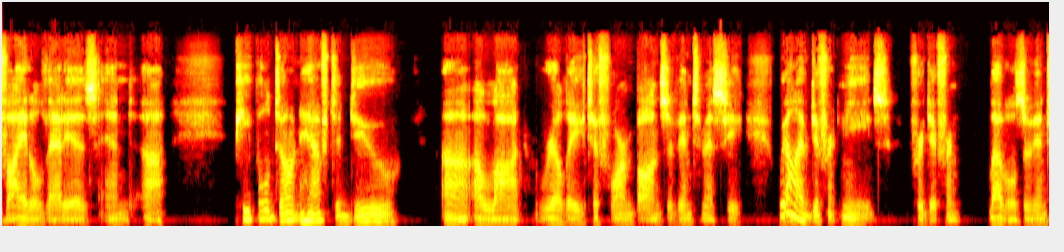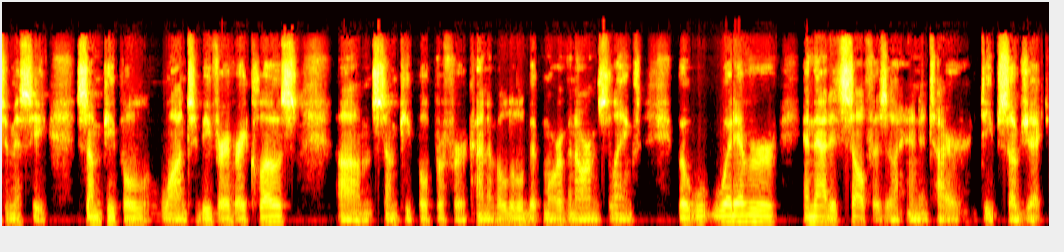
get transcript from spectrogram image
vital that is, and uh, people don't have to do uh, a lot really to form bonds of intimacy. We all have different needs for different levels of intimacy. Some people want to be very, very close. Um, some people prefer kind of a little bit more of an arm's length. But whatever, and that itself is a, an entire deep subject.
